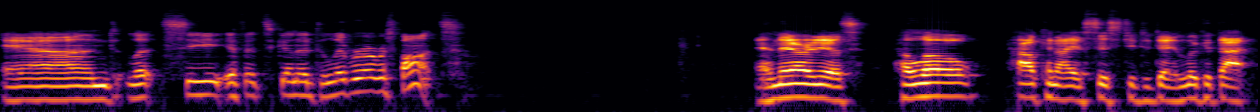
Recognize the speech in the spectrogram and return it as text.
And let's see if it's going to deliver a response. And there it is. Hello, how can I assist you today? Look at that.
